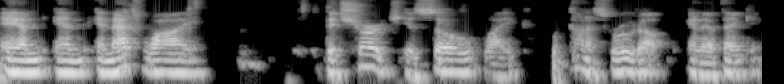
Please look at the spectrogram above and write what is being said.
And and and that's why the church is so like kind of screwed up in their thinking.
